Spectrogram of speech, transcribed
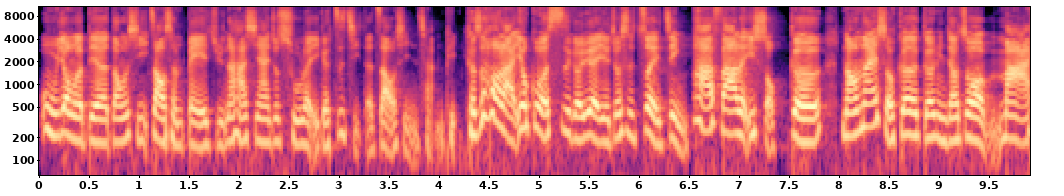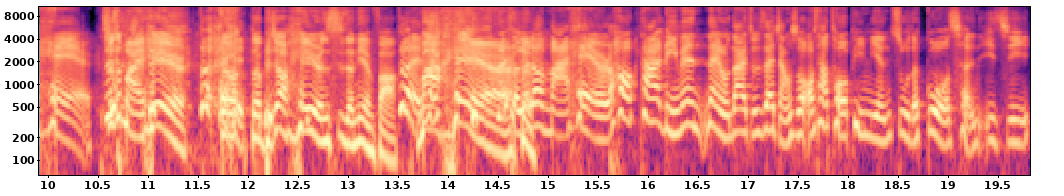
误用了别的东西造成悲剧，那他现在就出了一个自己的造型产品，可是后来又。过了四个月，也就是最近，他发了一首歌，然后那一首歌的歌名叫做 My Hair，就是 My Hair，对。的比较黑人式的念法，对，My Hair，那首歌叫 My Hair，然后它里面内容大概就是在讲说，哦，他头皮粘住的过程，以及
